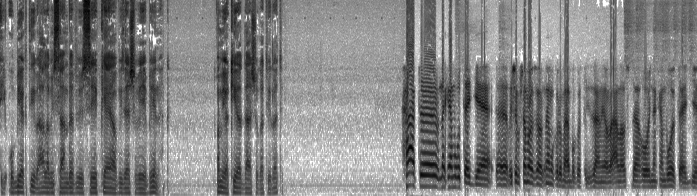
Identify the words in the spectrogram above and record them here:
egy objektív állami számbevőszéke a vizes VB-nek? Ami a kiadásokat illeti? Hát nekem volt egy, és most nem, az, nem akarom elbakatizálni a választ, de hogy nekem volt egy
